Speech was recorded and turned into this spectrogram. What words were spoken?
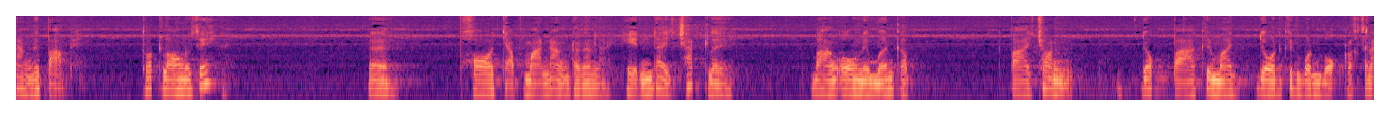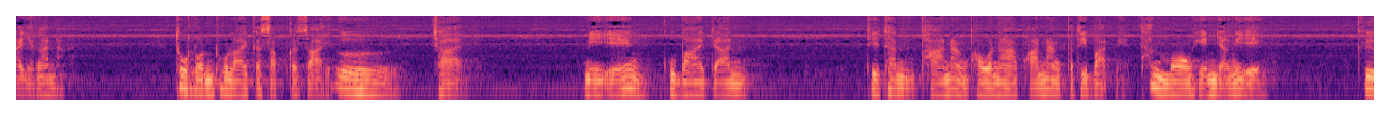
นั่งหรือเปล่าเนี่ยทดลองดูสิเออ พอจับมานั่งเท่านั้นแหละเห็นได้ชัดเลย บางองค์เนี่ยเหมือนกับปลาช่อน ยกปลาขึ้นมาโยนขึ้นบนบกลักษณะอย่างนั้นนะ ทุรนทุรายกระสับกระส่าย เออ ใช่ นี่เองครูบาอาจารย์ที่ท่านพานั่งภาวนาพานั่งปฏิบัติเนี่ยท่านมองเห็นอย่างนี้เอง คือ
